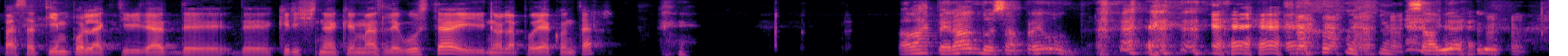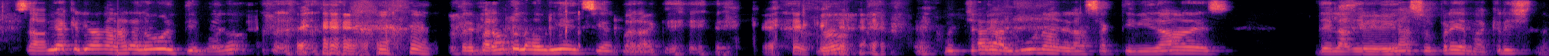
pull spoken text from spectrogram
pasatiempo, la actividad de, de, Krishna que más le gusta y no la podía contar? Estaba esperando esa pregunta. sabía, que, sabía, que, le iban a dejar a lo último, ¿no? Preparando la audiencia para que ¿no? escuchar alguna de las actividades de la divinidad suprema, Krishna.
